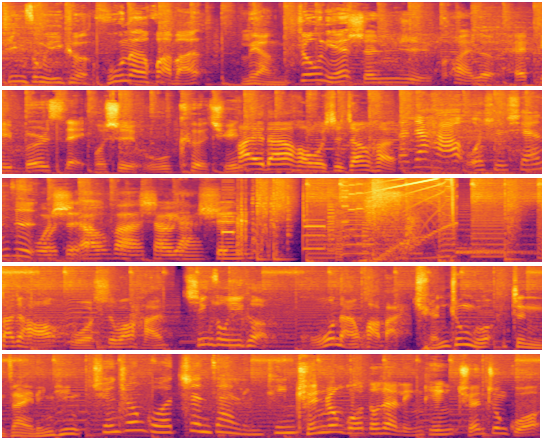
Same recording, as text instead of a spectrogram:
轻松一刻湖南话版两周年生日快乐，Happy Birthday！我是吴克群。嗨，大家好，我是张翰。大家好，我是弦子，我是 Alpha 萧亚轩。大家好，我是汪涵。轻松一刻湖南话版，全中国正在聆听，全中国正在聆听，全中国都在聆听，全中国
